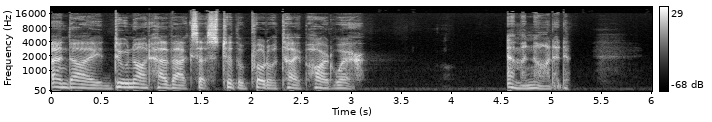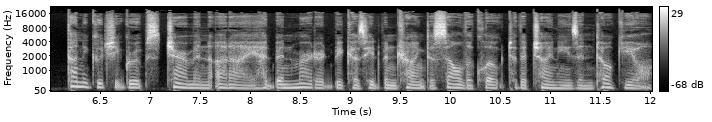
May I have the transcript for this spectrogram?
and I do not have access to the prototype hardware. Emma nodded. Taniguchi Group's chairman Arai had been murdered because he'd been trying to sell the cloak to the Chinese in Tokyo.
